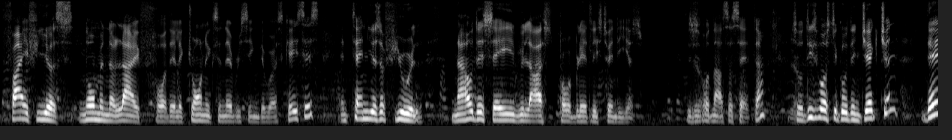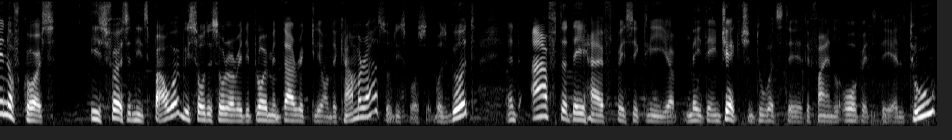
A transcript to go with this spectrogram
five years nominal life for the electronics and everything, the worst cases, and 10 years of fuel. Now they say it will last probably at least 20 years. This is what NASA said. Huh? So this was the good injection. Then, of course, is first it needs power. We saw the solar array deployment directly on the camera, so this was was good. And after they have basically uh, made the injection towards the, the final orbit, the L2,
